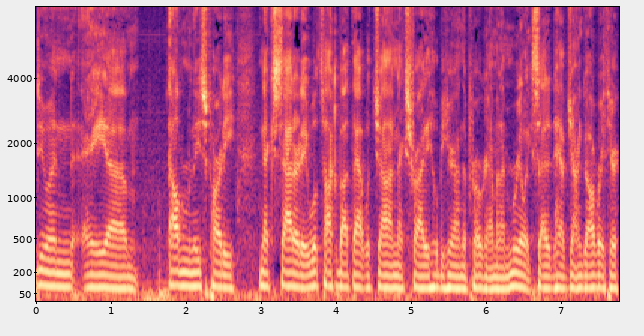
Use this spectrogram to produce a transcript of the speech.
doing a um, album release party next Saturday. We'll talk about that with John next Friday. He'll be here on the program, and I'm really excited to have John Galbraith here.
